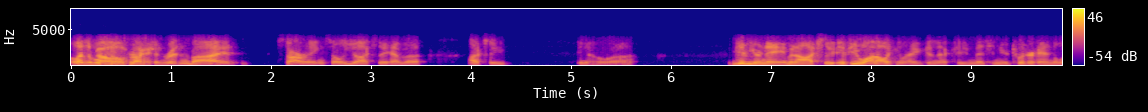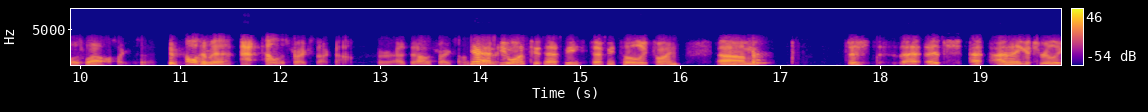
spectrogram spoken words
eligible Oh, film okay. production written by starring. So you'll actually have a actually you know uh give your name and I'll actually if you want I'll, I can actually mention your Twitter handle as well. So you can follow him at, at talentstrikes.com or at talentstrikes on Yeah, if you want to, that'd be that'd be totally fine. Um Sure. this that it's I, I think it's really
